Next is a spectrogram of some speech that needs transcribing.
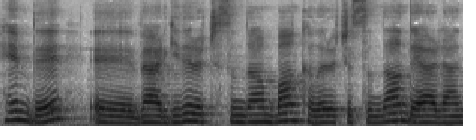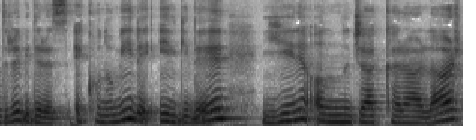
hem de e, vergiler açısından, bankalar açısından değerlendirebiliriz. Ekonomiyle ilgili yeni alınacak kararlar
